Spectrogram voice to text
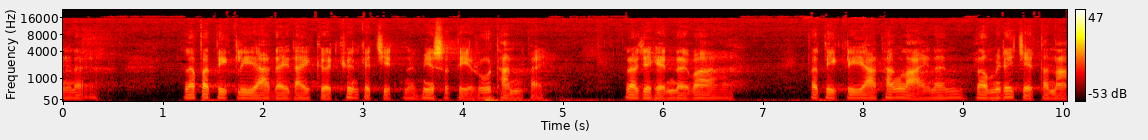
นี่แหละแล้วปฏิกิริยาใด ๆ เกิดขึ้นกับจิตนะมีสติรู้ทันไป เราจะเห็นเลยว่า ปฏิกิริยาทั้งหลายนั้น เราไม่ได้เจตนา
